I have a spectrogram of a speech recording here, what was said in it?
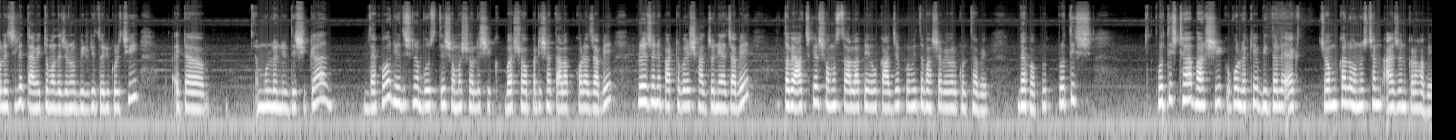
বলেছিলে, তাই আমি তোমাদের জন্য ভিডিওটি তৈরি করেছি। এটা মূল্য নির্দেশিকা দেখো, নির্দেশনা বুঝতে সমস্যা হলে শিক্ষক বা সহপাঠীর সাথে আলাপ করা যাবে। প্রয়োজনে পাঠ্য বইয়ের সাহায্য নেওয়া যাবে। তবে আজকের সমস্ত আলাপে ও কাজে প্রমিত ভাষা ব্যবহার করতে হবে। দেখো প্রতিষ্ঠা বার্ষিক উপলক্ষে বিদ্যালয়ে এক জমকালো অনুষ্ঠান আয়োজন করা হবে।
